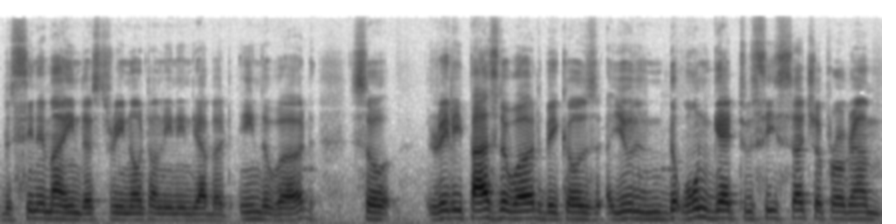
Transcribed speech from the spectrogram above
the cinema industry, not only in India, but in the world. So really pass the word because you won't get to see such a program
